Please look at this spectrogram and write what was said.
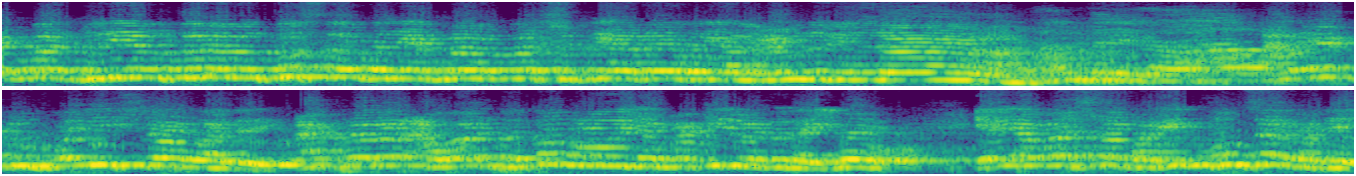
একবার দুনিয়া এবং তোস্ত বলে একবার আল্লাহ শুকরিয়া আদায় করি আলহামদুলিল্লাহ। আলহামদুলিল্লাহ। আর একটু বলিষ্ঠ আওয়াজে। আপনার আওয়াজ যত বড় হয়ে যায় মাটির মাঝে যাইব। এই আওয়াজটা বাড়ি পৌঁছার মাঝে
